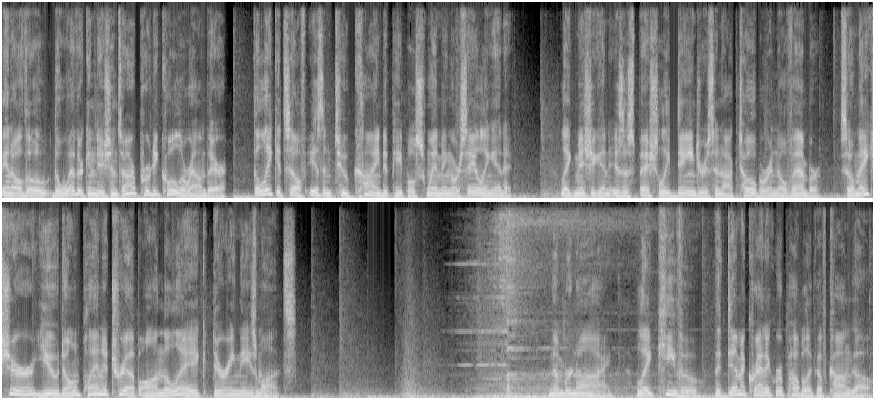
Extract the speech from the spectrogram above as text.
And although the weather conditions are pretty cool around there, the lake itself isn't too kind to people swimming or sailing in it. Lake Michigan is especially dangerous in October and November, so make sure you don't plan a trip on the lake during these months. Number 9. Lake Kivu, the Democratic Republic of Congo.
